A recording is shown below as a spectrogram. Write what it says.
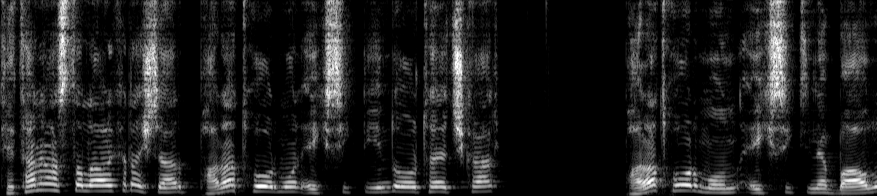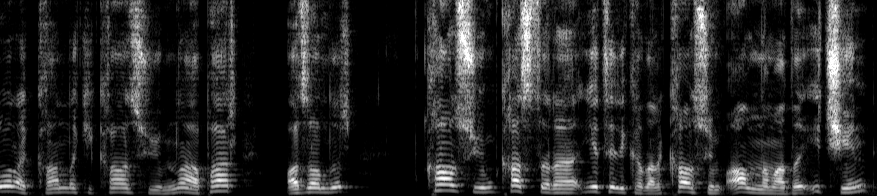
Tetani hastalığı arkadaşlar parat hormon eksikliğinde ortaya çıkar. Parat hormon eksikliğine bağlı olarak kandaki kalsiyum ne yapar? Azalır. Kalsiyum kaslara yeteri kadar kalsiyum alınamadığı için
